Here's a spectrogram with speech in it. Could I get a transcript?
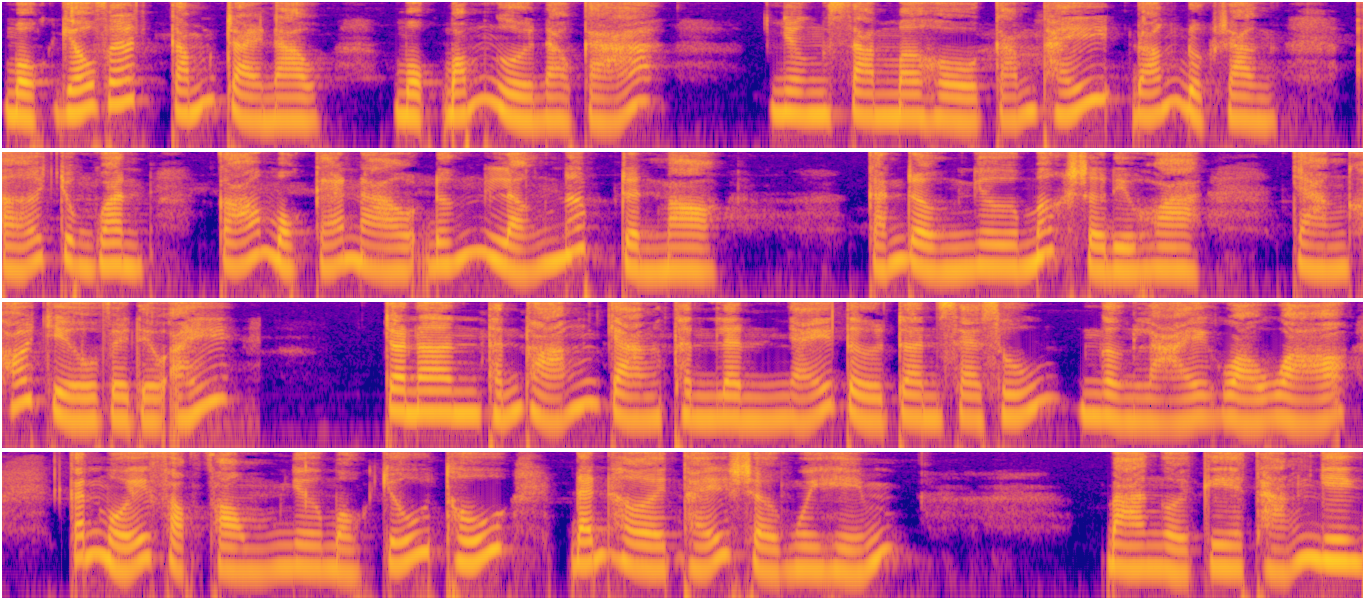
một dấu vết cắm trại nào, một bóng người nào cả. Nhưng Sam mơ hồ cảm thấy đoán được rằng ở chung quanh có một kẻ nào đứng lẫn nấp trình mò. Cảnh rừng như mất sự điều hòa, chàng khó chịu về điều ấy, cho nên thỉnh thoảng chàng thình lình nhảy từ trên xe xuống, ngừng lại quọ quọ, cánh mũi phập phồng như một chú thú đánh hơi thấy sự nguy hiểm. Ba người kia thẳng nhiên,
